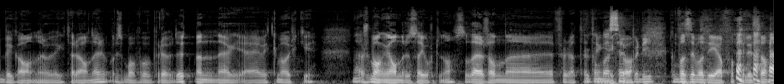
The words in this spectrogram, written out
veganer og vegetarianer, Bare for å prøve det ut, men jeg, jeg vet ikke om jeg orker. Det er så mange andre som har gjort det nå, så det er sånn eh, jeg føler at jeg Du kan bare se på de. kan bare se hva de har fått til, liksom.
